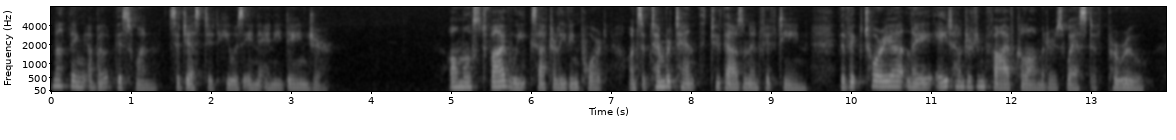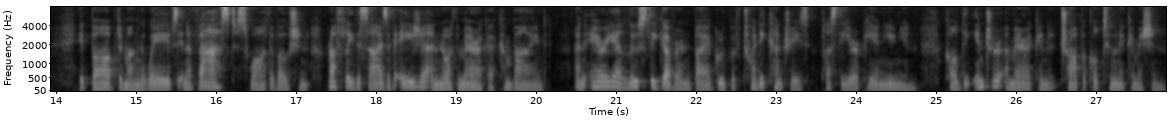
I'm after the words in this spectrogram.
Nothing about this one suggested he was in any danger. Almost five weeks after leaving port, on September 10, 2015, the Victoria lay 805 kilometers west of Peru. It bobbed among the waves in a vast swath of ocean, roughly the size of Asia and North America combined, an area loosely governed by a group of 20 countries plus the European Union, called the Inter American Tropical Tuna Commission.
